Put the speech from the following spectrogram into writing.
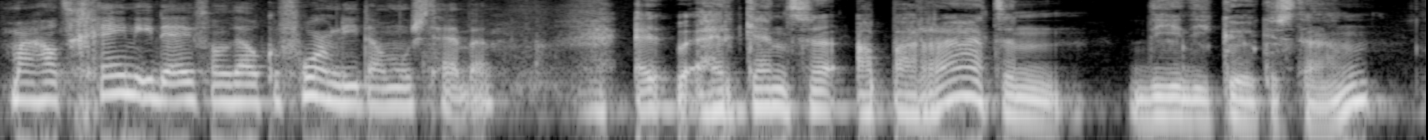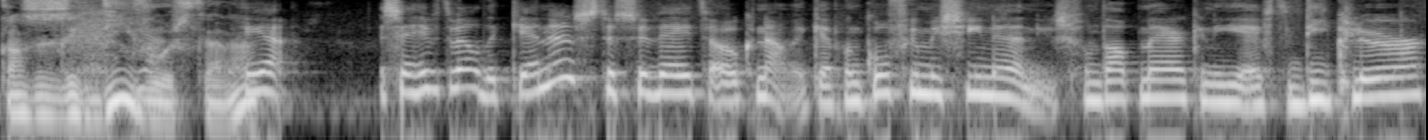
Maar had geen idee van welke vorm die dan moest hebben. Herkent ze apparaten die in die keuken staan? Kan ze zich die ja. voorstellen? Ja, ze heeft wel de kennis, dus ze weet ook, nou, ik heb een koffiemachine en die is van dat merk en die heeft die kleur.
